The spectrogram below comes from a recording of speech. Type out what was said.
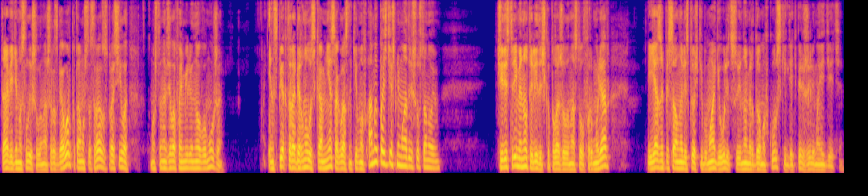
Та, видимо, слышала наш разговор, потому что сразу спросила, может, она взяла фамилию нового мужа. Инспектор обернулась ко мне, согласно кивнув, а мы по здешнему адресу установим. Через три минуты Лидочка положила на стол формуляр, и я записал на листочке бумаги улицу и номер дома в Курске, где теперь жили мои дети.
